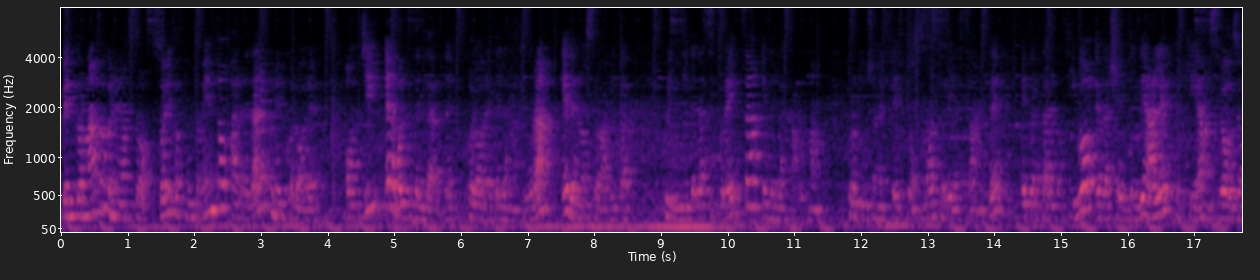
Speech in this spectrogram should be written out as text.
bentornato con il nostro solito appuntamento Arredare con il colore. Oggi è la volta del verde, colore della natura e del nostro habitat, quindi della sicurezza e della calma. Produce un effetto molto rilassante e per tale motivo è una scelta ideale per chi è ansioso.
